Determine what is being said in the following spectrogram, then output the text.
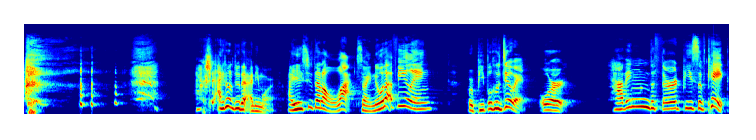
Actually, I don't do that anymore. I used to do that a lot. So I know that feeling for people who do it or having the third piece of cake.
